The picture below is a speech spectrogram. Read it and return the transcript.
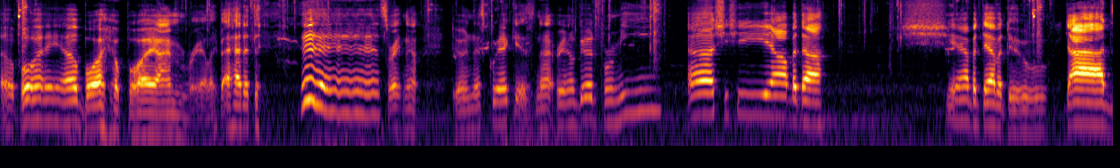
Oh boy, oh boy, oh boy, I'm really bad at this right now. Doing this quick is not real good for me. Uh, shishi yabada. Shabba dabba doo. God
